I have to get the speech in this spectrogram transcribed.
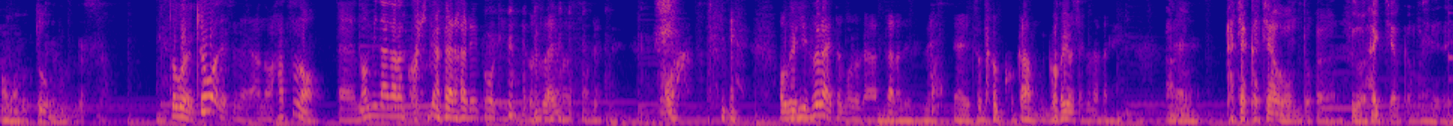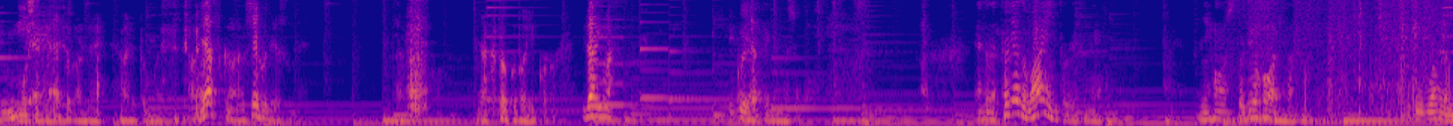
思ってるんですよ。ところで今日はですね、あの初の、えー飲みながら食いながらレコーディングでございますので、お お聞きづらいところがあったらですね、えーちょっとご勘ご容赦ください。あの、えカチャカチャ音とかがすごい入っちゃうかもしれない。申し訳ないですとか。ね、あると思います。あの安くんはシェフですね。あの役得ということで。いただきます。ゆっくりやっていきましょう。えっとね、とりあえずワインとですね、日本酒と両方ありますので。ワイン、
